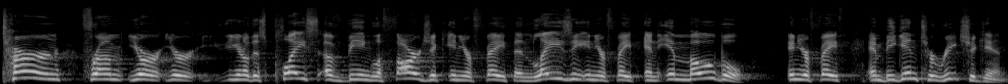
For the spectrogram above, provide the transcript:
Turn from your, your, you know, this place of being lethargic in your faith and lazy in your faith and immobile in your faith and begin to reach again.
